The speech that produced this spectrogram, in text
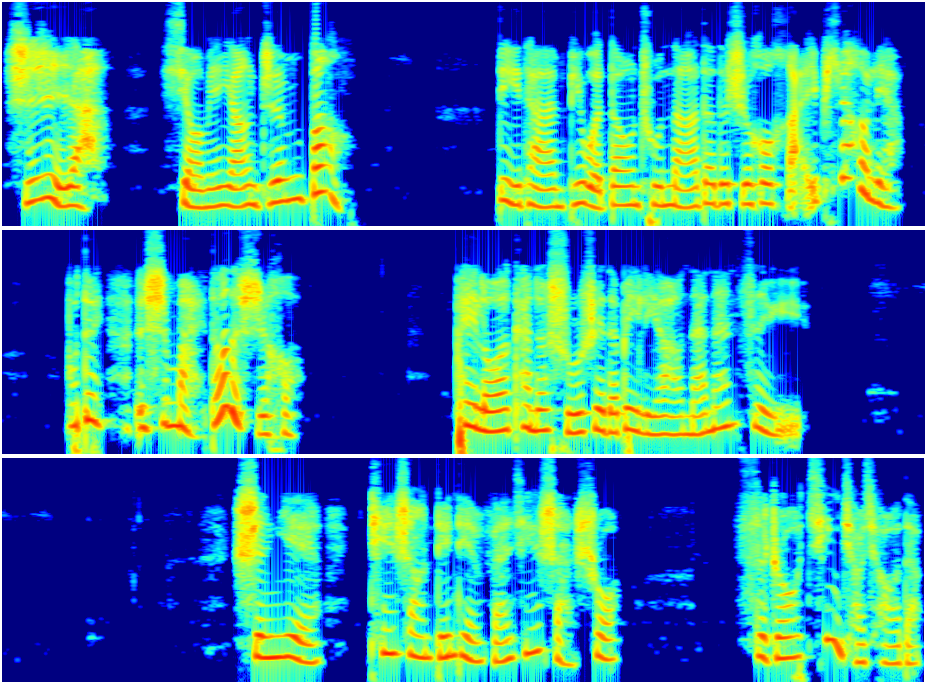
是啊，小绵羊真棒！地毯比我当初拿到的时候还漂亮。不对，是买到的时候。”佩罗看着熟睡的贝里奥喃喃自语。深夜，天上点点繁星闪烁，四周静悄悄的，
